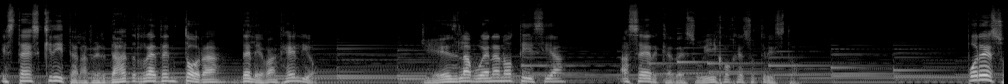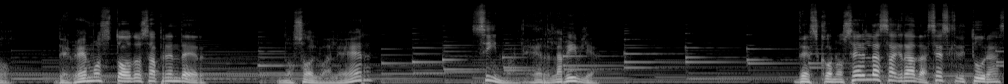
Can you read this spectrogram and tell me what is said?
está escrita la verdad redentora del Evangelio, que es la buena noticia acerca de su Hijo Jesucristo. Por eso debemos todos aprender no solo a leer, sino a leer la Biblia. Desconocer las sagradas escrituras,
